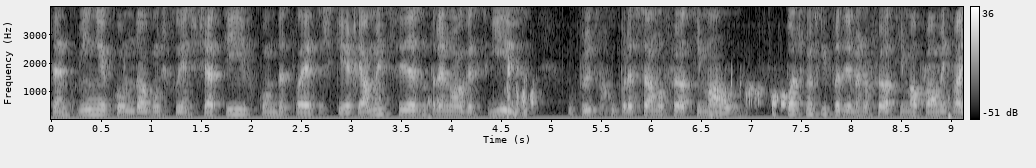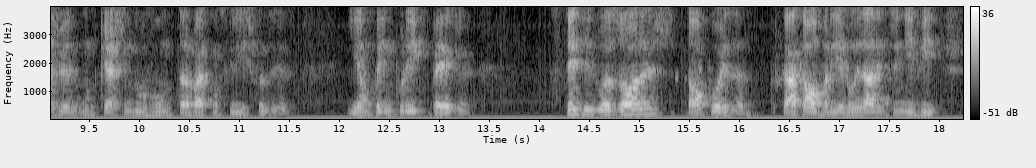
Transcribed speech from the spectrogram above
tanto minha como de alguns clientes que já tive, como de atletas, que é realmente se fizeres um treino logo a seguir, o período de recuperação não foi optimal. Podes conseguir fazer, mas não foi optimal. Provavelmente vais ver um decréscimo do volume de trabalho que conseguirias fazer. E é um bocadinho por aí que pega. 72 horas, tal coisa. Porque há aquela variabilidade entre indivíduos.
